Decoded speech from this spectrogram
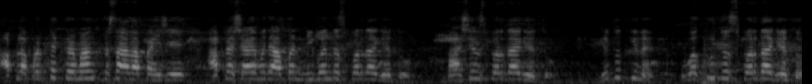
आपला प्रत्येक क्रमांक कसा आला पाहिजे? आपल्या शाळेमध्ये आपण निबंध स्पर्धा घेतो भाषण स्पर्धा घेतो. घेतो की नाही? वक्तृत्व स्पर्धा घेतो.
